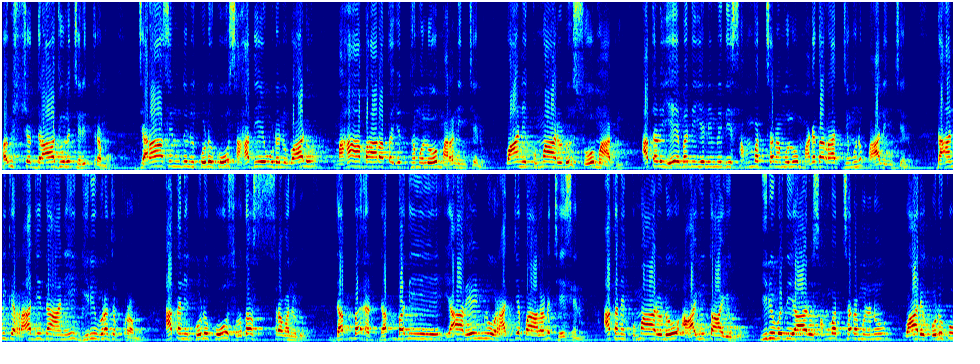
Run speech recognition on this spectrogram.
భవిష్యద్రాజుల చరిత్రము. జరాసింధుని కొడుకు సహదేవుడను వాడు మహాభారత యుద్ధములో మరణించెను. వాని కుమారుడు సోమాపి. అతడు ఏబది ఎనిమిది సంవత్సరములు మగధ రాజ్యమును పాలించెను. దానికి రాజధాని గిరివ్రజపురము. అతని కొడుకు శృతశ్రవణుడు డెబ్బ డెబ్బది యారేండ్లు రాజ్యపాలన చేసెను. అతని కుమారుడు ఆయుతాయువు. ఇరువది ఆరు సంవత్సరములను వారి కొడుకు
